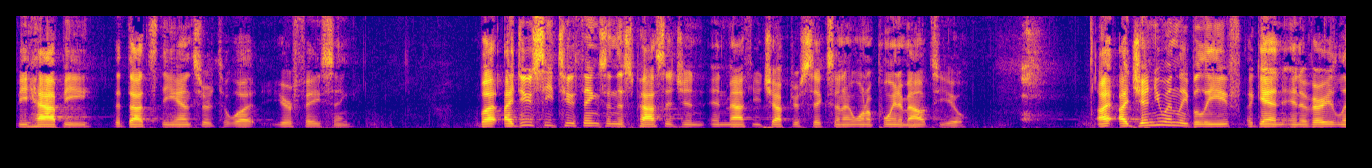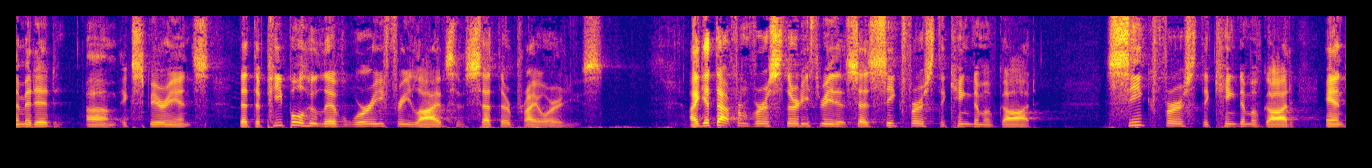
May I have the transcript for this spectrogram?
be happy, that that's the answer to what you're facing. But I do see two things in this passage in, in Matthew chapter 6, and I want to point them out to you. I, I genuinely believe, again, in a very limited um, experience, that the people who live worry free lives have set their priorities. I get that from verse 33 that says, Seek first the kingdom of God. Seek first the kingdom of God and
